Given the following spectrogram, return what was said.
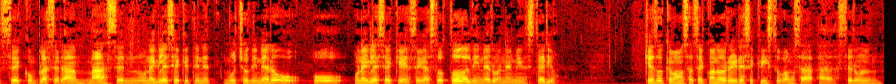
se complacerá más en una iglesia que tiene mucho dinero o, una iglesia que se gastó todo el dinero en el ministerio. ¿Qué es lo que vamos a hacer cuando regrese Cristo? Vamos a, hacer un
